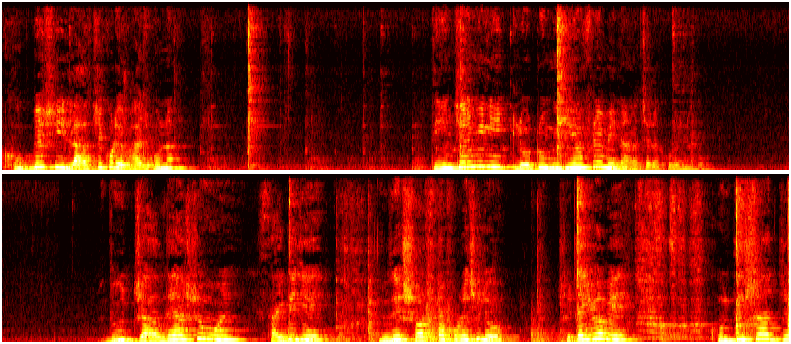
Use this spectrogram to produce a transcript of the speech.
খুব বেশি লালচে করে ভাজবো না। তিন চার মিনিট লো টু মিডিয়াম ফ্লেমে নাড়াচাড়া করে নেব। দুধ জাল দেওয়ার সময় সাইডে যে দুধের শটটা পড়েছিল সেটাই ভাবে খুন্তির সাহায্যে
